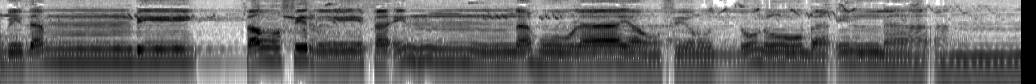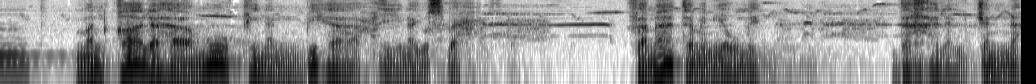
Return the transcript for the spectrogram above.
بذنبي فاغفر لي فإنه لا يغفر الذنوب إلا أنت. من قالها موقنا بها حين يصبح فمات من يومه دخل الجنة.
